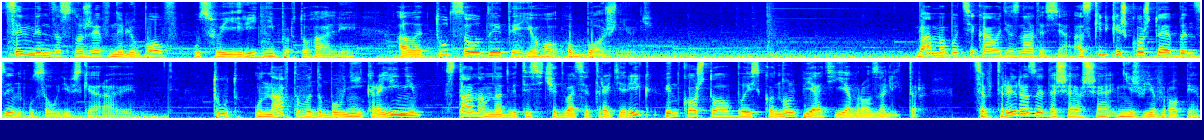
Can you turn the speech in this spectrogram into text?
Цим він заслужив нелюбов у своїй рідній Португалії, але тут саудити його обожнюють. Вам, мабуть, цікаво дізнатися, а скільки ж коштує бензин у Саудівській Аравії? Тут, у нафтовидобувній країні, станом на 2023 рік він коштував близько 0,5 євро за літр. Це в три рази дешевше, ніж в Європі.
